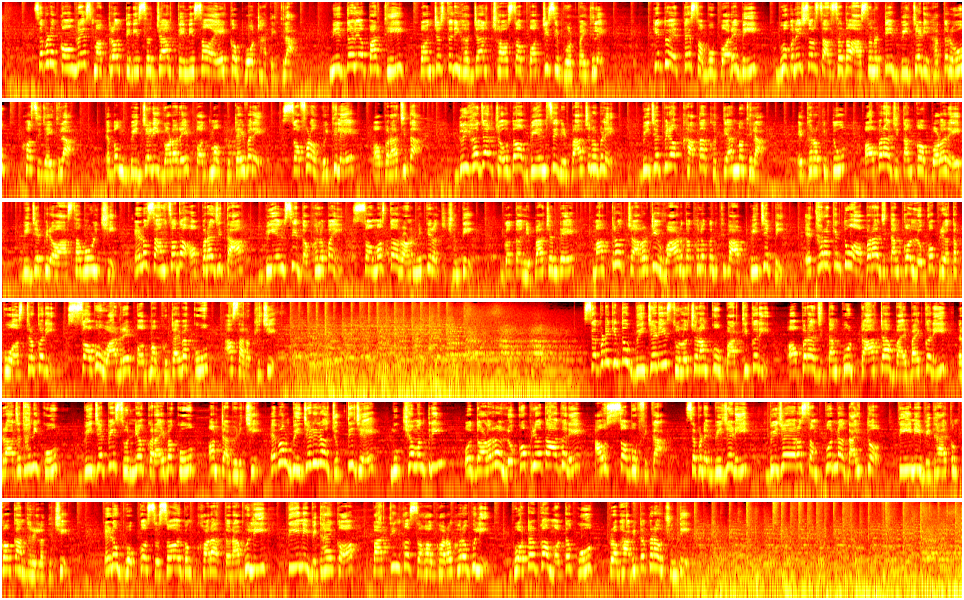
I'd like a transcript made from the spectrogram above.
ସେପଟେ କଂଗ୍ରେସ ମାତ୍ର ତିରିଶ ହଜାର ତିନିଶହ ଏକ ଭୋଟ ହାତେଇଥିଲା। ନିର୍ଦ୍ଦଳୀୟ ପ୍ରାର୍ଥୀ ପଞ୍ଚସ୍ତରୀ ହଜାର ଛଅଶହ ପଚିଶ ଭୋଟ ପାଇଥିଲେ। କିନ୍ତୁ ଏତେ ସବୁ ପରେ ବି ଭୁବନେଶ୍ୱର ସାଂସଦ ଆସନଟି ବିଜେଡି ହାତରୁ ଖସି ଯାଇଥିଲା ଏବଂ ବିଜେଡି ଗଡ଼ରେ ପଦ୍ମ ଫୁଟାଇବାରେ ସଫଳ ହୋଇଥିଲେ ଅପରାଜିତା। ଦୁଇ ହଜାର ଚଉଦ ବିଏମ୍ସି ନିର୍ବାଚନ ବେଳେ ବିଜେପିର ଖାତା ଖତିଆର ନଥିଲା। ଏଥର କିନ୍ତୁ ଅପରାଜିତାଙ୍କ ବଳରେ ବିଜେପିର ଆଶା ମଉଳିଛି ଏଣୁ ସାଂସଦ ଅପରାଜିତା ବିଏମ୍ସି ଦଖଲ ପାଇଁ ସମସ୍ତ ରଣନୀତି ରଚିଛନ୍ତି। ଗତ ନିର୍ବାଚନରେ ମାତ୍ର ଚାରୋଟି ୱାର୍ଡ ଦଖଲ କରିଥିବା ବିଜେପି ଏଥର କିନ୍ତୁ ଅପରାଜିତାଙ୍କ ଲୋକପ୍ରିୟତାକୁ ଅସ୍ତ୍ର କରି ସବୁ ୱାର୍ଡରେ ପଦ୍ମ ଫୁଟାଇବାକୁ ଆଶା ରଖିଛି। ସେପଟେ କିନ୍ତୁ ବିଜେଡି ସୁଲୋଚନାଙ୍କୁ ପ୍ରାର୍ଥୀ କରି ଅପରାଜିତାଙ୍କୁ ଟାଟା ବାଇ ବାଇ କରି ରାଜଧାନୀକୁ ବିଜେପି ଶୂନ୍ୟ କରାଇବାକୁ ଅଣ୍ଟା ଭିଡ଼ିଛି ଏବଂ ବିଜେଡିର ଯୁକ୍ତି ଯେ ମୁଖ୍ୟମନ୍ତ୍ରୀ ଓ ଦଳର ଲୋକପ୍ରିୟତା ଆଗରେ ଆଉ ସବୁ ଫିକା। ସେପଟେ ବିଜେଡି ବିଜୟର ସମ୍ପୂର୍ଣ୍ଣ ଦାୟିତ୍ୱ ତିନି ବିଧାୟକଙ୍କ କାନ୍ଧରେ ଲଦିଛି। ଏଣୁ ଭୋକ ଶୋଷ ଏବଂ ଖରା ତରା ଭୁଲି ତିନି ବିଧାୟକ ପ୍ରାର୍ଥୀଙ୍କ ସହ ଘର ଘର ବୁଲି ଭୋଟରଙ୍କ ମତକୁ ପ୍ରଭାବିତ କରାଉଛନ୍ତି।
